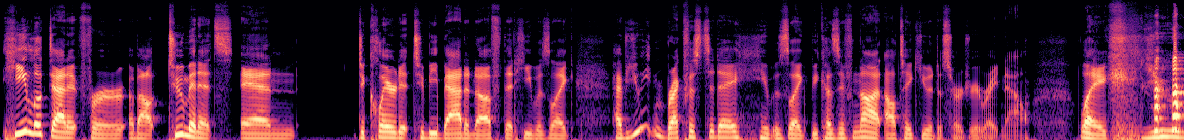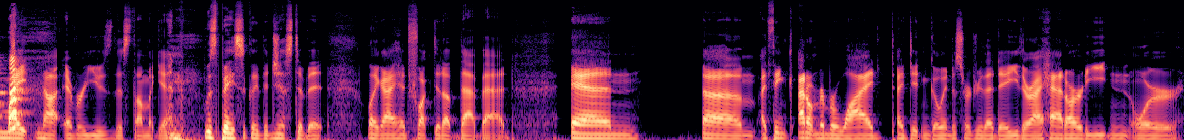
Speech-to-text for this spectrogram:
he looked at it for about two minutes and declared it to be bad enough that he was like, "Have you eaten breakfast today?" He was like, "Because if not, I'll take you into surgery right now." Like you might not ever use this thumb again. Was basically the gist of it. Like I had fucked it up that bad, and um, I think I don't remember why I didn't go into surgery that day. Either I had already eaten or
